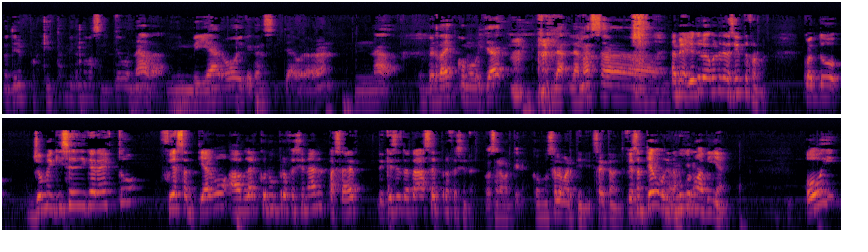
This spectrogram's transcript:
no tienen por qué estar mirando para Santiago nada, ni enviar hoy que acá en Santiago, nada. En verdad es como ya la, la masa... Ah, mira, yo te lo voy a poner de la siguiente forma. Cuando yo me quise dedicar a esto, fui a Santiago a hablar con un profesional para saber de qué se trataba ser profesional. Gonzalo Martínez. Con Gonzalo Martínez, exactamente. Fui a Santiago porque tampoco no habían. Hoy,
